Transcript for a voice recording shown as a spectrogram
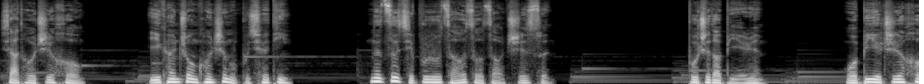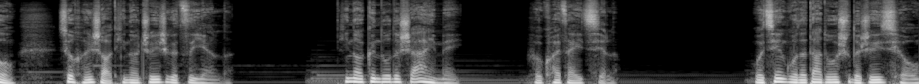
下头之后，一看状况这么不确定，那自己不如早走早止损。不知道别人，我毕业之后就很少听到“追”这个字眼了，听到更多的是暧昧和快在一起了。我见过的大多数的追求，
